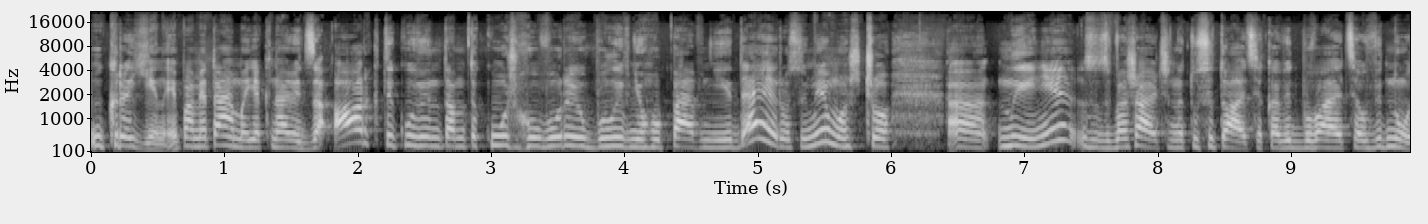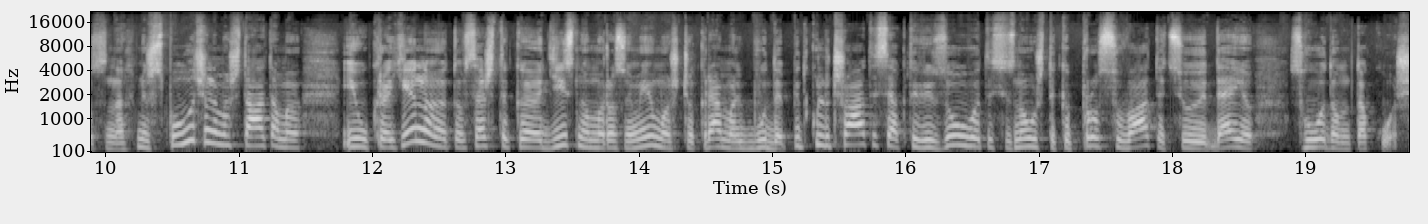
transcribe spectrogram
України. І пам'ятаємо, як навіть за Арктику він там також говорив, були в нього певні ідеї. Розуміємо, що е, нині, зважаючи на ту ситуацію, яка відбувається у відносинах між Сполученими Штатами і Україною, то все ж таки дійсно ми розуміємо, що Кремль буде підключатися, активізовуватися, і знову ж таки просувати цю ідею згодом також.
